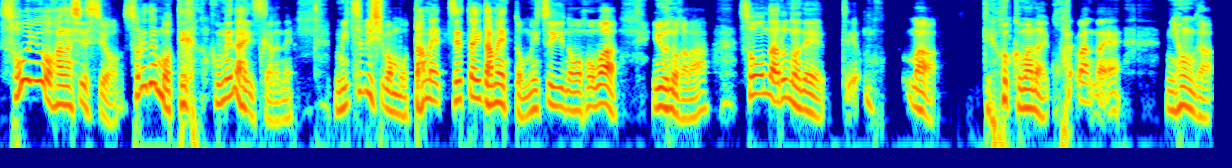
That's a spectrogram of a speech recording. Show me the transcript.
そういうお話ですよ。それでも手が組めないですからね。三菱はもうダメ、絶対ダメと三井の方は言うのかな。そうなるので、まあ、手を組まない。これはね、日本が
